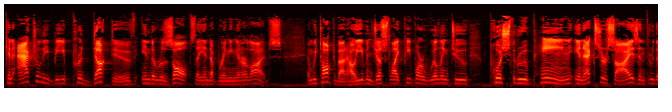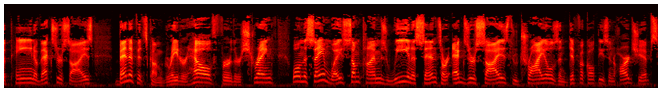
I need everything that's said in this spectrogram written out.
can actually be productive in the results they end up bringing in our lives. And we talked about how even just like people are willing to push through pain in exercise and through the pain of exercise, benefits come greater health, further strength. Well, in the same way, sometimes we, in a sense, are exercised through trials and difficulties and hardships.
